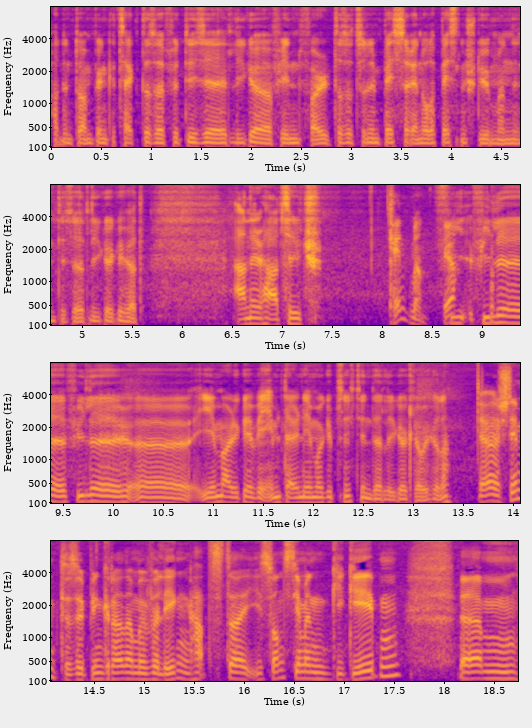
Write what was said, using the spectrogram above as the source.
hat in Dornbirn gezeigt, dass er für diese Liga auf jeden Fall, dass er zu den besseren oder besten Stürmern in dieser Liga gehört. Anel Hacic, Kennt man. Vi- viele, viele äh, ehemalige WM-Teilnehmer gibt es nicht in der Liga, glaube ich, oder? Ja, stimmt. Also ich bin gerade am überlegen, hat es da sonst jemanden gegeben? Ähm,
